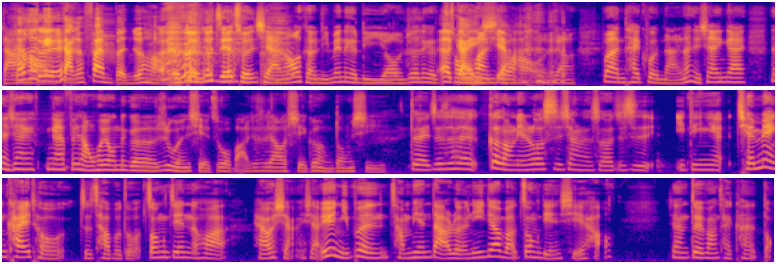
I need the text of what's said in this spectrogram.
干脆给你打个范本就好了，对，你就直接存起来，然后可能里面那个理由你就那个抽换就好了，这样不然太困难。那你现在应该，那你现在应该非常会用那个日文写作吧？就是要写各种东西。对，就是各种联络事项的时候，就是一定要前面开头就差不多，中间的话还要想一下，因为你不能长篇大论，你一定要把重点写好，这样对方才看得懂。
